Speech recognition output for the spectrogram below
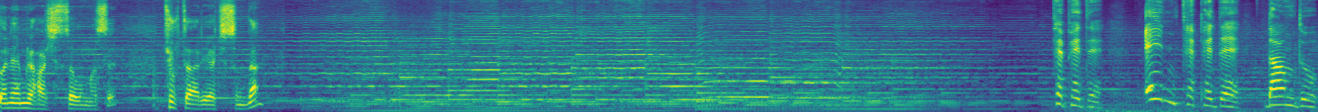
önemli Harçit savunması, Türk tarihi açısından. Tepede, en tepede Dandu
